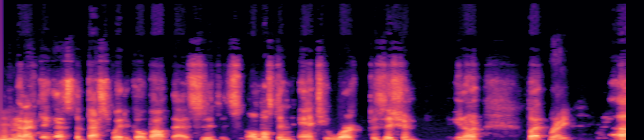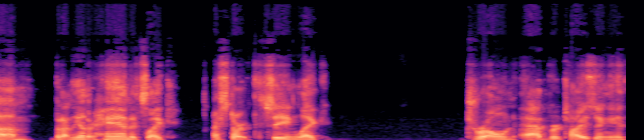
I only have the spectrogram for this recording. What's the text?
Mhm. And I think that's the best way to go about that. It's, it's almost an anti-work position, you know. But Right. um, but on the other hand, it's like I start seeing like drone advertising in,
